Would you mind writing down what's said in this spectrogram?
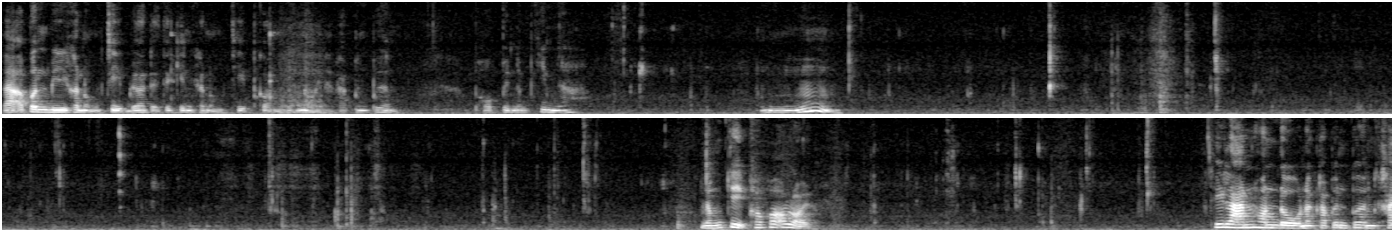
แล้วแอปเปิลมีขนมจีบด้วยเดี๋ยวจะกินขนมจีบก่อนนิดหน่อยนะคะเพื่อนๆพอเป็นน้ำจิ้มนะอืมน้ำจีบเขาก็อร่อย ที่ร้านฮอนโดนะคะเพื่อนๆใคร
